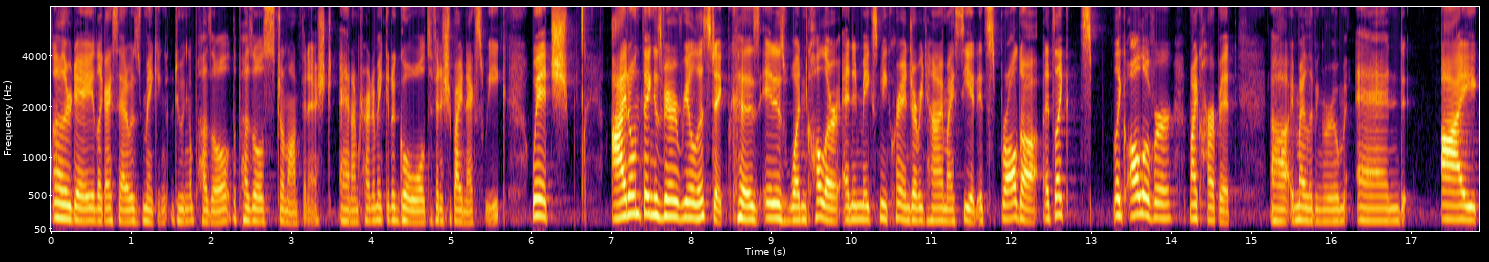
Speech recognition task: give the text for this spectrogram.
the other day, like I said, I was making doing a puzzle. The puzzle is still not finished, and I'm trying to make it a goal to finish it by next week, which I don't think is very realistic because it is one color and it makes me cringe every time I see it. It's sprawled off. It's like like all over my carpet uh, in my living room, and I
